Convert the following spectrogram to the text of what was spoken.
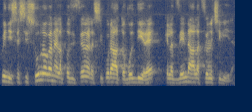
quindi se si surroga nella posizione dell'assicurato vuol dire che l'azienda ha l'azione civile.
